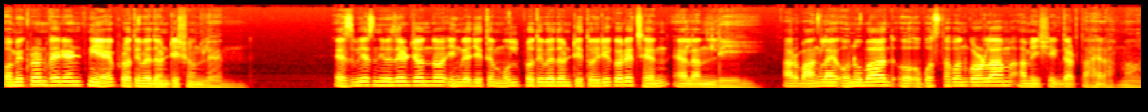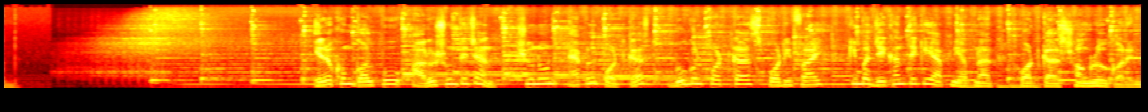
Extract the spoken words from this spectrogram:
Omicron variant নিয়ে প্রতিবেদনটি শুনলেন। এসবিএস নিউজের জন্য ইংরেজিতে মূল প্রতিবেদনটি তৈরি করেছেন অ্যালান লি। আর বাংলায় অনুবাদ ও উপস্থাপন করলাম আমি শেখদার তাহের আহমদ। এরকম গল্প আরও শুনতে চান, শুনুন Apple podcast Google podcast Spotify কিংবা যেখান থেকে আপনি আপনার পডকাস্ট সংগ্রহ করেন।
